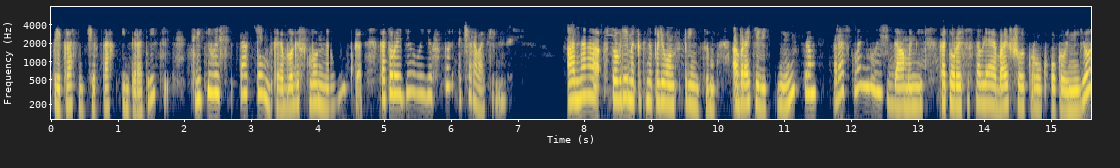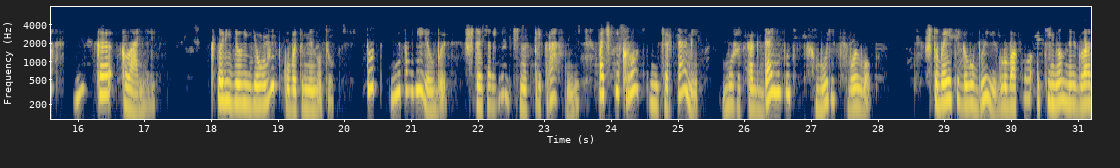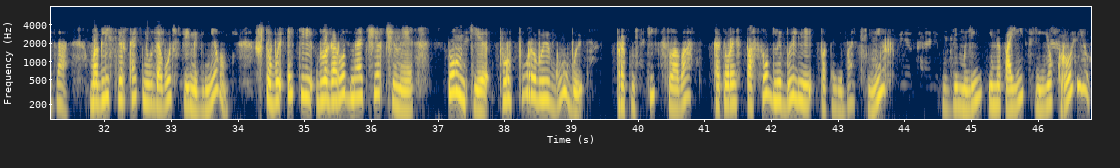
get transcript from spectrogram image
В прекрасных чертах императрицы светилась та тонкая благосклонная улыбка, которая делала ее столь очаровательной. Она, в то время как Наполеон с принцем обратились к министрам, раскланивалась с дамами, которые, составляя большой круг около нее, низко кланялись. Кто видел ее улыбку в эту минуту, тот поверил бы, что эта женщина с прекрасными, почти кроткими чертами может когда-нибудь хмурить свой лоб. Чтобы эти голубые, глубоко оттененные глаза могли сверкать неудовольствием и гневом, чтобы эти благородно очерченные, тонкие пурпуровые губы пропустить слова, которые способны были поколебать мир земли и напоить ее кровью?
